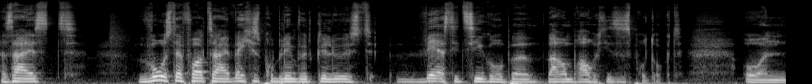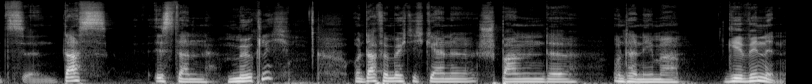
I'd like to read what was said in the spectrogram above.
Das heißt, wo ist der Vorteil, welches Problem wird gelöst, wer ist die Zielgruppe, warum brauche ich dieses Produkt. Und äh, das ist dann möglich und dafür möchte ich gerne spannende Unternehmer gewinnen.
